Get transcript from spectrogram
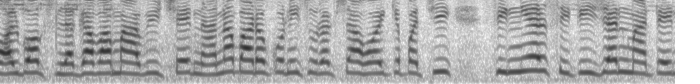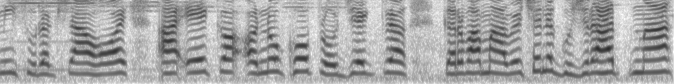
કોલ બોક્સ લગાવવામાં આવ્યું છે. નાના બાળકોની સુરક્ષા હોય કે પછી સિનિયર સિટીઝન માટેની સુરક્ષા હોય, આ એક અનોખો પ્રોજેક્ટ કરવામાં આવ્યો છે અને ગુજરાતમાં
